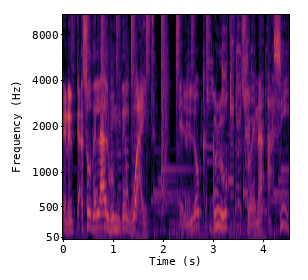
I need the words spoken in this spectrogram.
En el caso del álbum de White, el Lock Group suena así.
